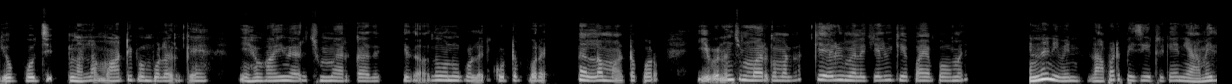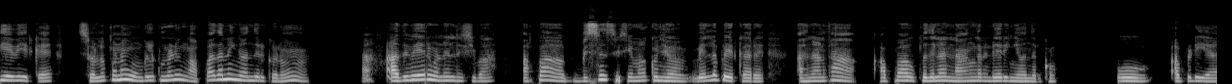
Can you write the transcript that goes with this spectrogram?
ஐயோ போச்சு. நல்லா மாட்டிப்போம் போல இருக்கேன் என் வாய் வேற சும்மா இருக்காது. ஏதாவது ஒண்ணு கொள்ளி கூட்ட போறேன். நல்லா மாட்ட போறோம். இவனும் சும்மா இருக்க மாட்டான். கேள்வி மேல கேள்வி கேட்பான் எப்பவுமே. என்ன நிவின்? நான் பாட்டு பேசிட்டு இருக்கேன். நீ அமைதியாவே இருக்க. சொல்லப்போனா உங்களுக்கு முன்னாடி உங்க அப்பா தானே இங்க வந்திருக்கணும். அது வேற ஒண்ணும் இல்ல சிவா அப்பா பிசினஸ் விஷயமா கொஞ்சம் வெளில போயிருக்காரு. அதனாலதான் அப்பாவுக்கு பதிலாக நாங்க ரெண்டு பேரும் இங்க வந்திருக்கோம். ஓ அப்படியா?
